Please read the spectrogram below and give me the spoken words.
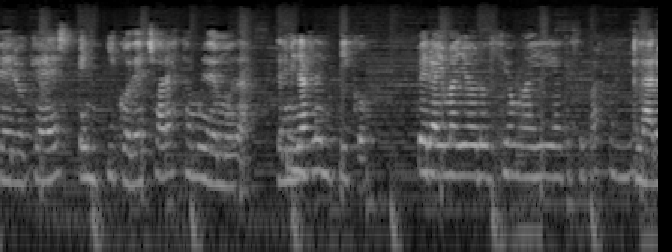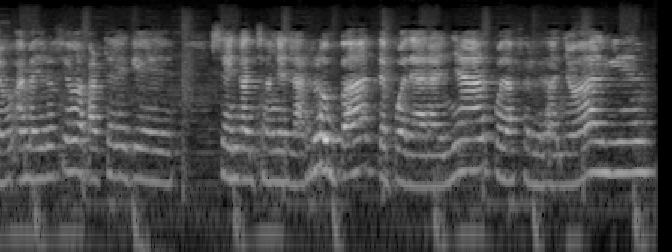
pero que es en pico. De hecho, ahora está muy de moda. Terminarla en pico. Pero hay mayor opción ahí a que se partan. Claro, hay mayor opción, aparte de que se enganchan en la ropa, te puede arañar, puede hacerle daño a alguien.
